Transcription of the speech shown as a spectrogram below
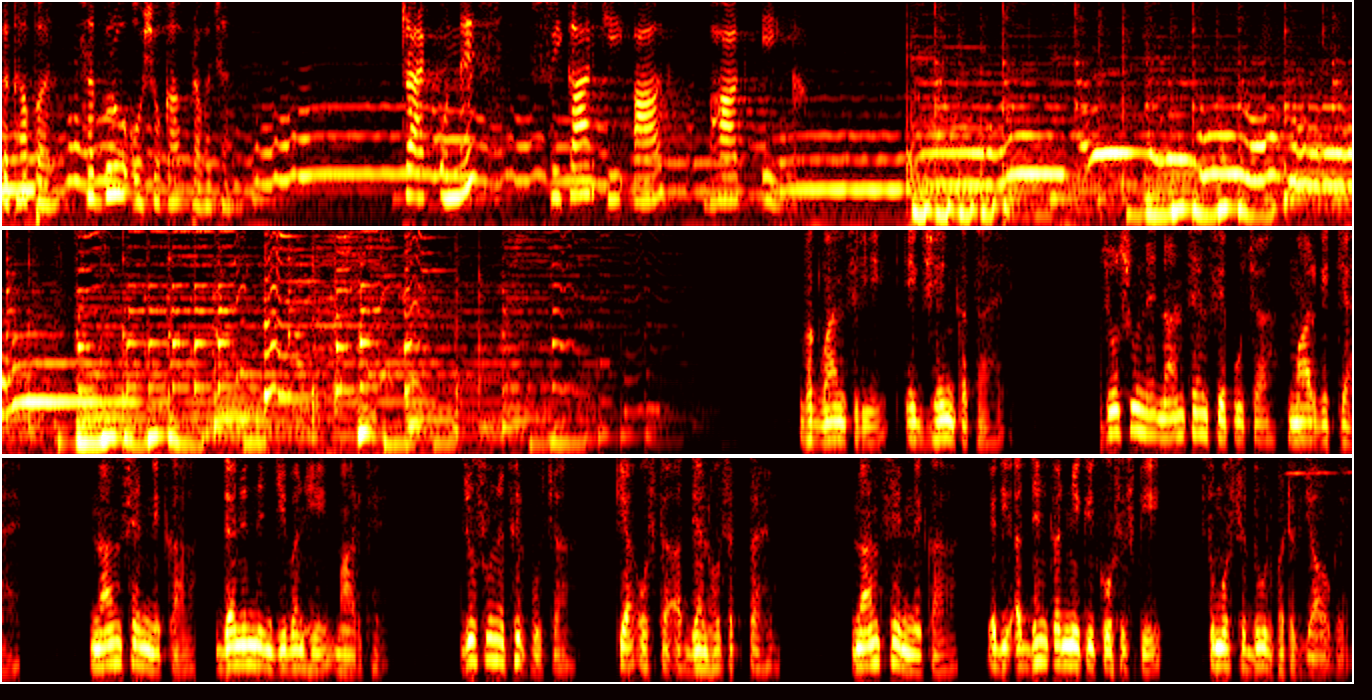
कथा पर सदगुरु ओशो का प्रवचन। ट्रैक 19 स्वीकार की आग, भाग एक। भगवान श्री, एक जैन कथा है। जोशु ने नानसेन से पूछा, मार्ग क्या है? नानसेन ने कहा दैनंदिन जीवन ही मार्ग है। जोशु ने फिर पूछा, क्या उसका अध्ययन हो सकता है? नानसेन ने कहा, यदि अध्ययन करने की कोशिश की तो मुझसे दूर भटक जाओगे।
